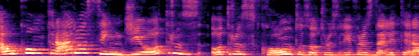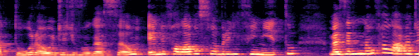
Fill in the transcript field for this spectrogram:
ao contrário, assim, de outros, outros contos, outros livros da literatura ou de divulgação, ele falava sobre infinito, mas ele não falava de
